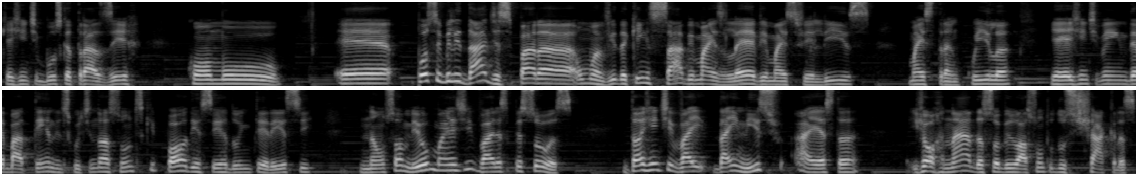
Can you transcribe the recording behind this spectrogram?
que a gente busca trazer como é, possibilidades para uma vida, quem sabe, mais leve, mais feliz, mais tranquila. E aí a gente vem debatendo e discutindo assuntos que podem ser do interesse não só meu, mas de várias pessoas. Então a gente vai dar início a esta jornada sobre o assunto dos chakras.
